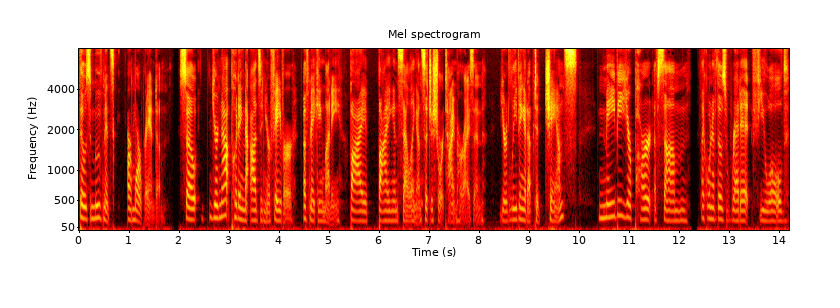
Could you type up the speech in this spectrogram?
those movements are more random. So you're not putting the odds in your favor of making money by buying and selling on such a short time horizon. You're leaving it up to chance. Maybe you're part of some like one of those Reddit fueled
